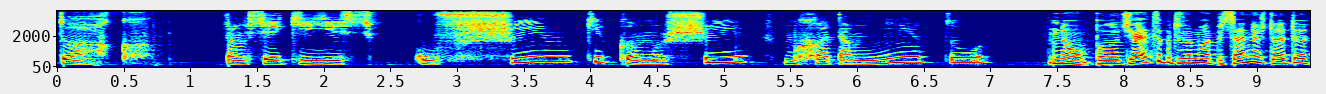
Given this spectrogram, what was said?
так, там всякие есть кувшинки, камыши, мха там нету. Ну, получается, по твоему описанию, что это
